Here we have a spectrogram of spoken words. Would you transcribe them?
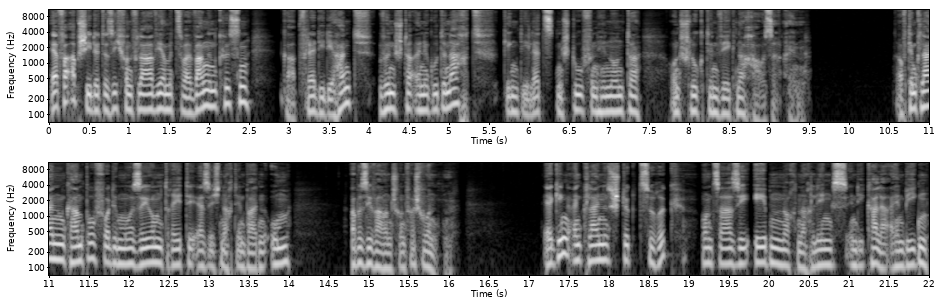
Er verabschiedete sich von Flavia mit zwei Wangenküssen, gab Freddy die Hand, wünschte eine gute Nacht, ging die letzten Stufen hinunter und schlug den Weg nach Hause ein. Auf dem kleinen Campo vor dem Museum drehte er sich nach den beiden um, aber sie waren schon verschwunden. Er ging ein kleines Stück zurück und sah sie eben noch nach links in die Kalle einbiegen,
